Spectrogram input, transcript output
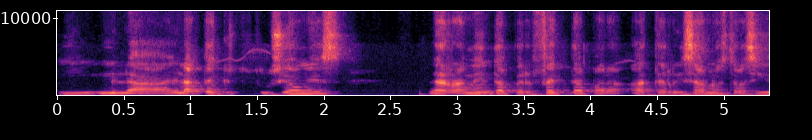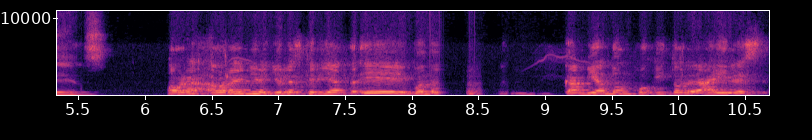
Y, la, el acta de constitución es la herramienta perfecta para aterrizar nuestras ideas. Ahora, ahora mira, yo les quería, eh, bueno, cambiando un poquito de aires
